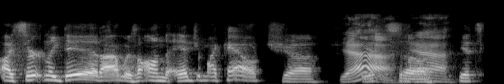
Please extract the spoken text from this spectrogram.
I certainly did. I was on the edge of my couch. Uh, yeah, it's, uh, yeah. It's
